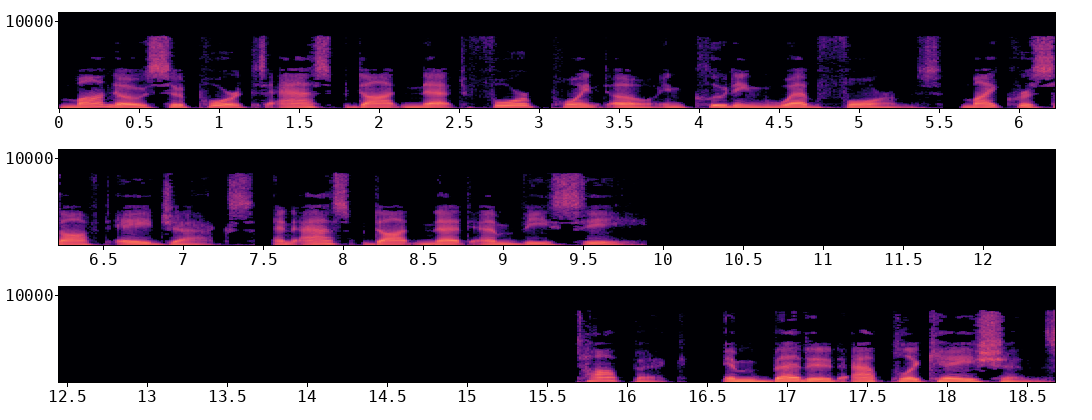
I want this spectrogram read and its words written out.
Mono supports ASP.NET 4.0 including Web Forms, Microsoft Ajax, and ASP.NET MVC. Topic Embedded applications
